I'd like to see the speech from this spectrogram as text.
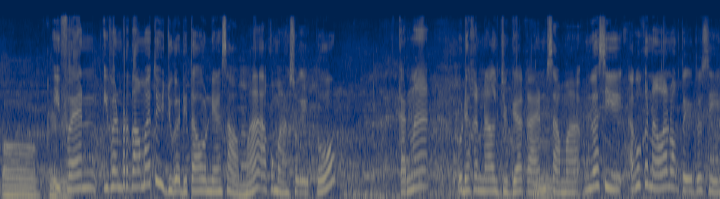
Oke. event event pertama itu juga di tahun yang sama aku masuk itu karena udah kenal juga kan Hmm. sama enggak sih aku kenalan waktu itu sih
